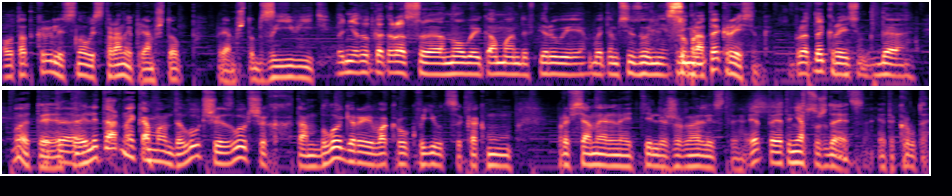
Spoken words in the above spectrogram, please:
А вот открылись с новой стороны, прям чтоб, прям чтоб заявить. Да нет, вот как раз э, новые команды впервые в этом сезоне. Супротек Racing. Супротек Racing, да. Ну, это, Это- это элитарная команда, лучшие из лучших. Там блогеры вокруг вьются, как профессиональные тележурналисты. Это, это не обсуждается. Это круто.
